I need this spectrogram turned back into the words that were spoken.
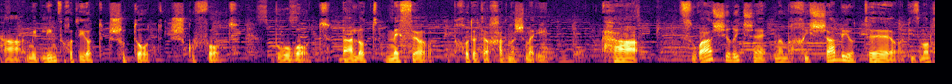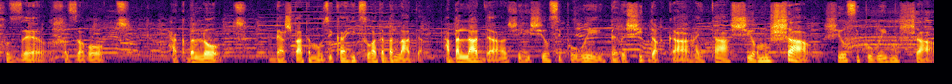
המילים צריכות להיות פשוטות, שקופות, ברורות, בעלות מסר פחות או יותר חד משמעי. הצורה השירית שממחישה ביותר הפזמון חוזר, חזרות, הקבלות, בהשפעת המוזיקה היא צורת הבלדה. הבלדה, שהיא שיר סיפורי, בראשית דרכה הייתה שיר מושר, שיר סיפורי מושר,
